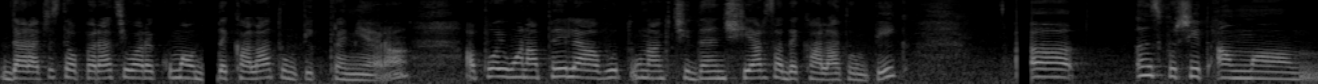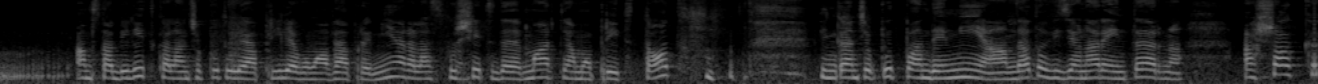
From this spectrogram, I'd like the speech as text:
dar aceste operații oarecum au decalat un pic premiera. Apoi Oana Pele a avut un accident și iar s-a decalat un pic. Uh, în sfârșit am, uh, am stabilit că la începutul lui aprilie vom avea premieră, la sfârșit de martie am oprit tot, fiindcă a început pandemia, am dat o vizionare internă, așa că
